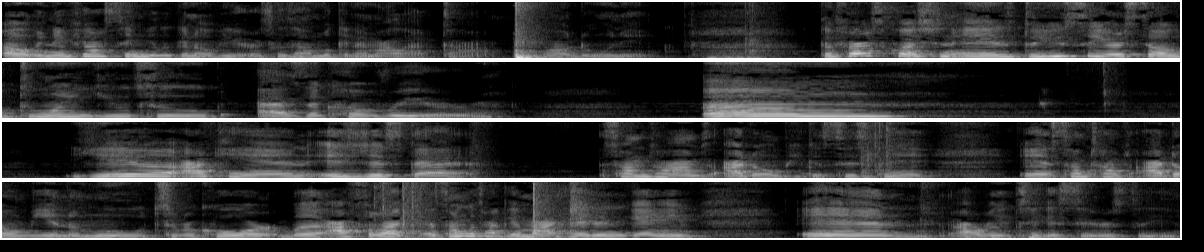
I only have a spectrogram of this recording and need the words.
Oh, and if y'all see me looking over here, it's because I'm looking at my laptop while doing it. The first question is, do you see yourself doing YouTube as a career? Um, yeah, I can. It's just that sometimes I don't be consistent and sometimes I don't be in the mood to record. But I feel like as long as I get my head in the game and I really take it seriously,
